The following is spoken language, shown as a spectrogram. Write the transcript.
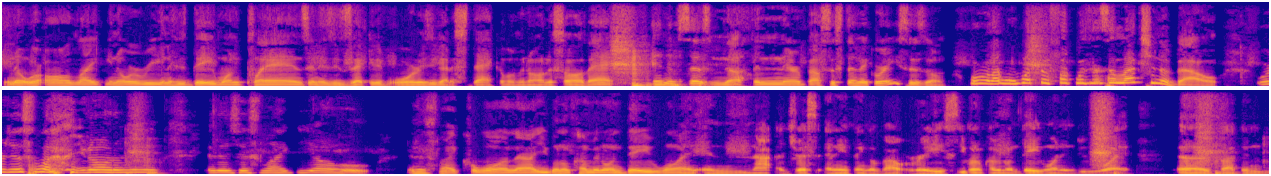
you know, we're all like, you know, we're reading his day one plans and his executive orders. He got a stack of them and all this, all that. and it says nothing in there about systemic racism. We're like, well, what the fuck was this election about? We're just like, you know what I mean? It is just like, yo, it is like, come on now, you're gonna come in on day one and not address anything about race. You're gonna come in on day one and do what? Uh, fucking,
